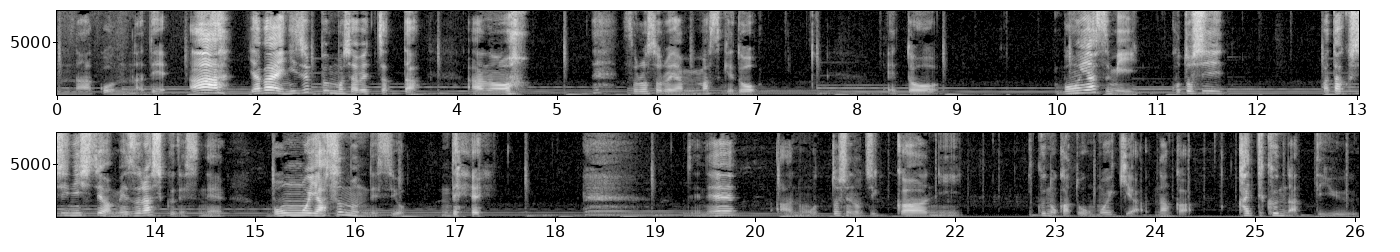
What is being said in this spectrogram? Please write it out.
そんなこんなであーやばい20分も喋っちゃったあの そろそろやめますけどえっと盆休み今年私にしては珍しくですね盆を休むんですよ。で でねあの夫氏の実家に行くのかと思いきやなんか帰ってくんなっていう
